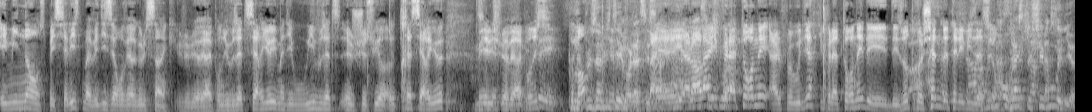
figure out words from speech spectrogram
Éminent spécialiste m'avait dit 0,5. Je lui avais répondu Vous êtes sérieux? Il m'a dit Oui, vous êtes. Je suis très sérieux. Mais je lui avais répondu Comment? Plus invité, voilà. Bah, alors là, il fait la tournée. Ah, je peux vous dire qu'il fait la tournée des, autres ah, chaînes de télévision. On reste chez vous, Elliot.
